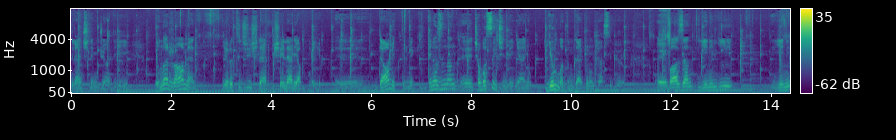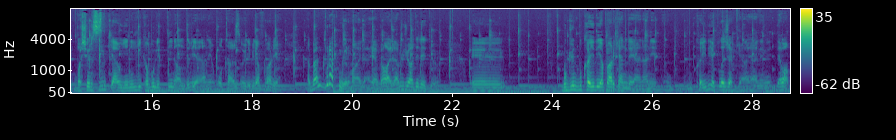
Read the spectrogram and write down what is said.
dirençle mücadeleyi ona rağmen yaratıcı işler, bir şeyler yapmayı devam ettirmek en azından çabası içindeyim. Yani yılmadım derken onu kastediyorum. Bazen yenilgiyi yeni başarısızlık yani o yenilgi kabul ettiğin andır ya hani o tarz öyle bir laf var ya. ya ben bırakmıyorum hala ya ben hala mücadele ediyorum. Ee, bugün bu kaydı yaparken de yani hani bu kaydı yapılacak ya yani devam.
